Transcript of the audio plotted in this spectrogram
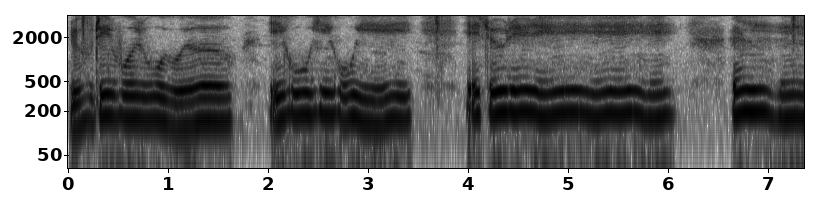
อยู่ที่วูวู อีกูอีกูอีอีดูดีเออ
